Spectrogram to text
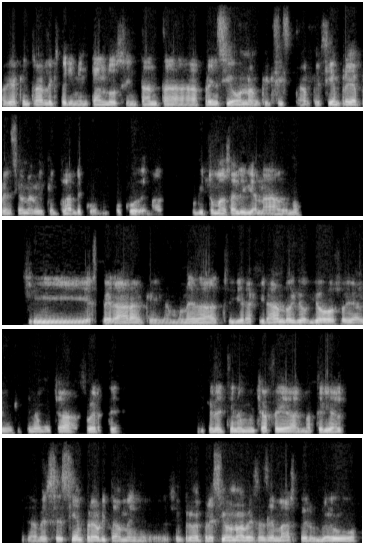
Había que entrarle experimentando sin tanta aprensión, aunque exista, aunque siempre hay aprensión, había que entrarle con un poco de más, un poquito más alivianado, ¿no? Y esperar a que la moneda siguiera girando. Yo, yo soy alguien que tiene mucha suerte y que le tiene mucha fe al material a veces siempre, ahorita me, siempre me presiono a veces de más, pero luego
